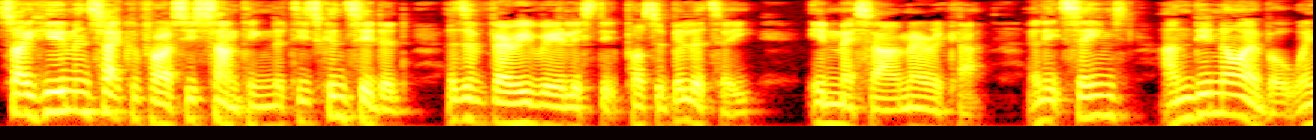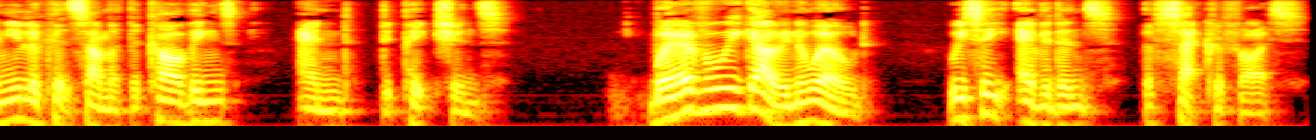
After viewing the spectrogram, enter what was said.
So human sacrifice is something that is considered as a very realistic possibility in Mesoamerica, and it seems undeniable when you look at some of the carvings and depictions. Wherever we go in the world, we see evidence of sacrifice,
